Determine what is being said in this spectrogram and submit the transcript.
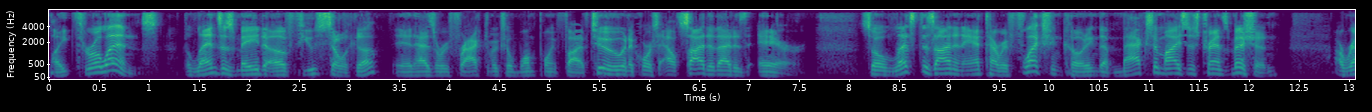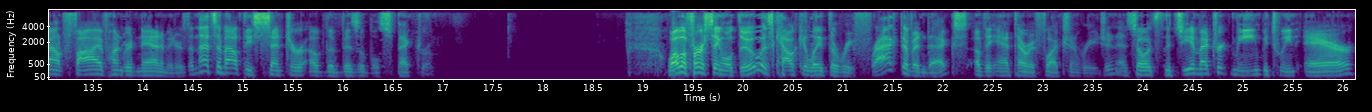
light through a lens. The lens is made of fused silica. It has a refractive index of 1.52, and of course, outside of that is air. So let's design an anti-reflection coating that maximizes transmission around 500 nanometers, and that's about the center of the visible spectrum. Well, the first thing we'll do is calculate the refractive index of the anti-reflection region. And so it's the geometric mean between air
